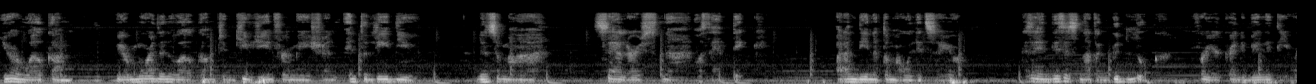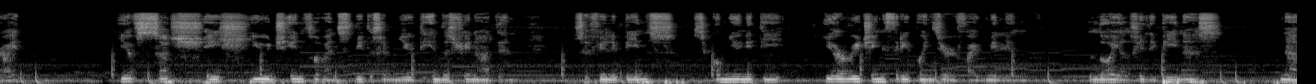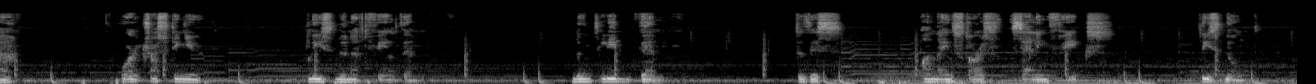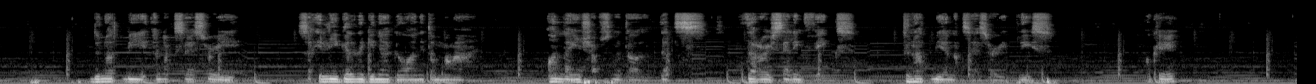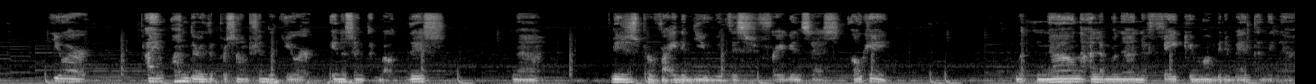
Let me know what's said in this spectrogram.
you're welcome. We are more than welcome to give you information and to lead you dun sa mga sellers na authentic. Para hindi na to maulit sa'yo. Kasi this is not a good look for your credibility, right? You have such a huge influence dito sa beauty industry natin, sa Philippines, sa community. You are reaching 3.05 million loyal Filipinas na who are trusting you. Please do not fail them. Don't lead them to this online stores selling fakes. Please don't. Do not be an accessory sa illegal na ginagawa nitong mga online shops na to that's that are selling fakes. Do not be an accessory, please. Okay? You are I'm under the presumption that you are innocent about this na they just provided you with this fragrances. Okay. But now na alam mo na na fake yung mga binibenta nila,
